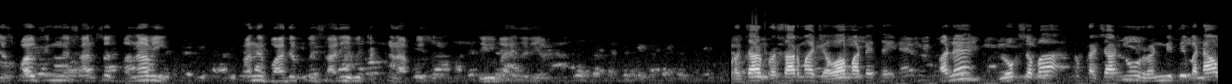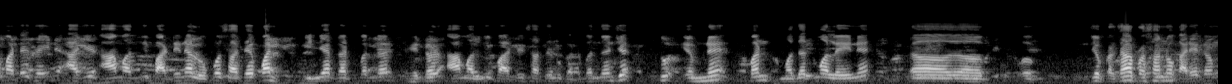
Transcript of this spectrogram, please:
જસપાલસિંહને સાંસદ બનાવી અને ભાજપને સારી એવી ટક્કર આપીશું એવી બાહેધરી આપી. પ્રચાર પ્રસારમાં જવા માટે થઈને અને લોકસભા પ્રચારનું રણનીતિ બનાવવા માટે થઈને આજે આમ આદમી પાર્ટીના લોકો સાથે પણ ઇન્ડિયા ગઠબંધન હેઠળ આમ આદમી પાર્ટી સાથેનું ગઠબંધન છે. તો એમને પણ મદદમાં લઈને જે પ્રચાર પ્રસારનો કાર્યક્રમ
